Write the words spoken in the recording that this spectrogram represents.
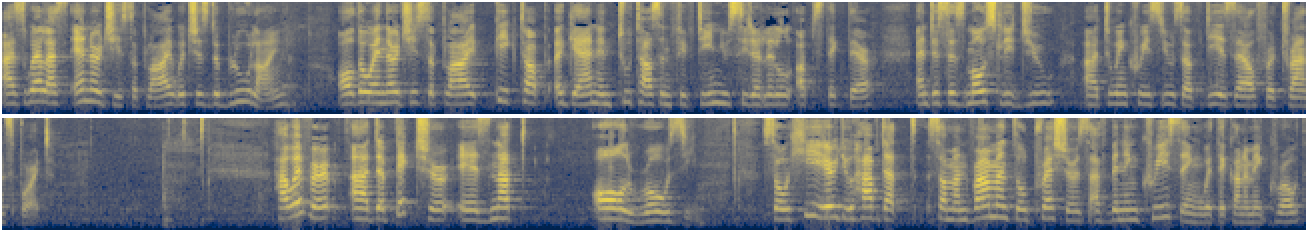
as well as energy supply, which is the blue line. Although energy supply peaked up again in 2015, you see the little upstick there. And this is mostly due uh, to increased use of diesel for transport. However, uh, the picture is not all rosy. So here you have that some environmental pressures have been increasing with economic growth,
